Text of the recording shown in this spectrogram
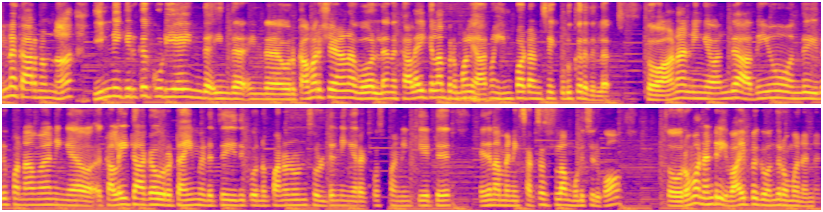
என்ன காரணம்னா இன்னைக்கு இருக்கக்கூடிய இந்த இந்த இந்த ஒரு கமர்ஷியலான வேர்ல்ட்ல இந்த கலைக்கெல்லாம் பெரும்பாலும் யாருமே இம்பார்ட்டன்ஸே கொடுக்கறது இல்ல ஸோ ஆனா நீங்க வந்து அதையும் வந்து இது பண்ணாம நீங்க கலைக்காக ஒரு டைம் எடுத்து இதுக்கு ஒன்று பண்ணணும்னு சொல்லிட்டு நீங்க ரெக்வஸ்ட் பண்ணி கேட்டு இதை நம்ம இன்னைக்கு சக்ஸஸ்ஃபுல்லாக முடிச்சிருக்கோம். ஸோ ரொம்ப நன்றி. வாய்ப்புக்கு வந்து ரொம்ப நன்றி.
